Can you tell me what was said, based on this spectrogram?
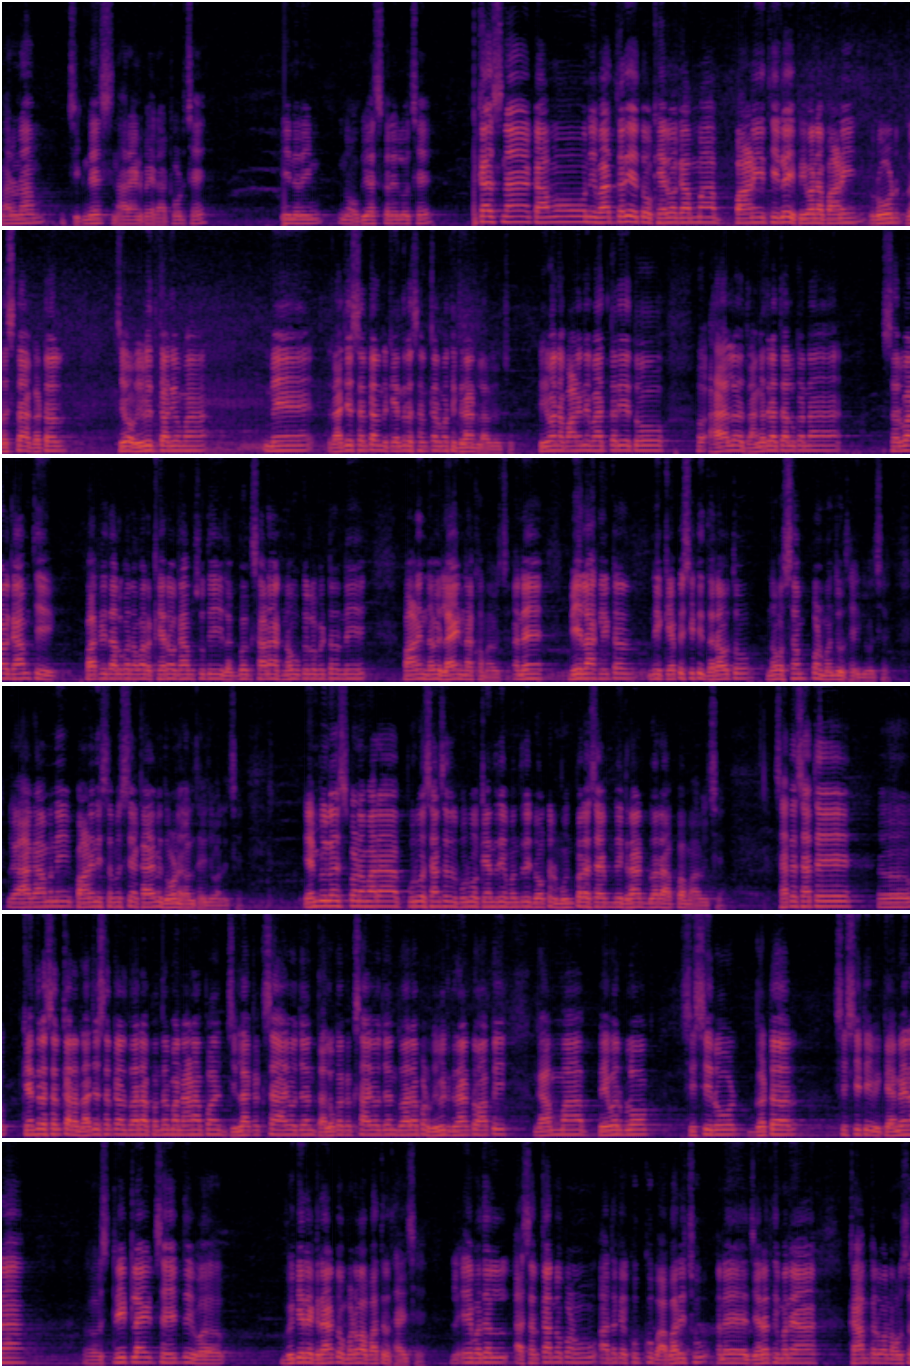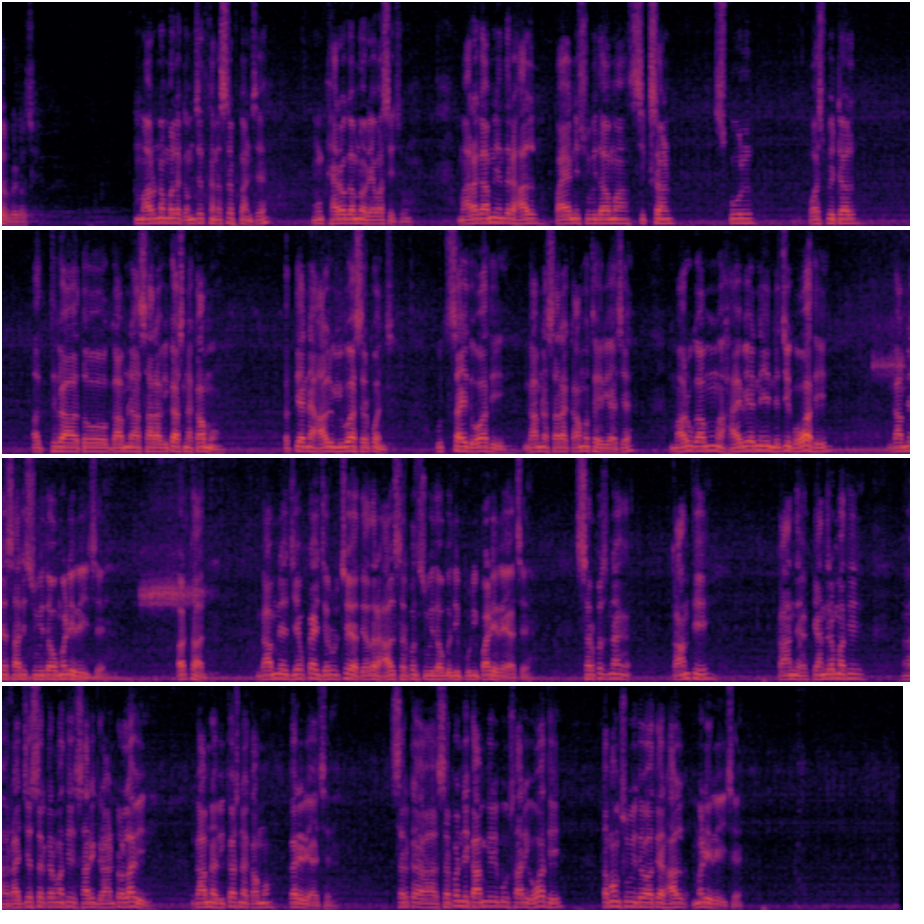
મારું નામ જિજ્ઞેશ નારાયણભાઈ રાઠોડ છે. એન્જિનિયરિંગનો અભ્યાસ કરેલો છે. વિકાસના કામોની વાત કરીએ તો ખેરવા ગામમાં પાણીથી લઈ પીવાના પાણી, રોડ, રસ્તા, ગટર જેવા વિવિધ કાર્યોમાં મેં રાજ્ય સરકાર અને કેન્દ્ર સરકારમાંથી ગ્રાન્ટ લાવ્યો છું. પીવાના પાણીની વાત કરીએ તો હાલ ધ્રાંગધ્રા તાલુકાના સરવાળ ગામથી પાટડી તાલુકાના અમારા ખેરવા ગામ સુધી લગભગ સાડા આઠ નવ કિલોમીટરની પાણી નવી લાઈન નાખવામાં આવી છે. અને બે લાખ લીટરની કેપેસિટી ધરાવતો નવો સંપ પણ મંજૂર થઈ ગયો છે. એટલે આ ગામની પાણીની સમસ્યા કાયમી ધોરણે હલ થઈ જવાની છે. એમ્બ્યુલન્સ પણ અમારા પૂર્વ સાંસદ પૂર્વ કેન્દ્રીય મંત્રી ડૉક્ટર મુનપરા સાહેબની ગ્રાન્ટ દ્વારા આપવામાં આવી છે. સાથે સાથે કેન્દ્ર સરકાર અને રાજ્ય સરકાર દ્વારા પંદરમાં નાણાં પંચ જિલ્લા કક્ષા આયોજન, તાલુકા કક્ષા આયોજન દ્વારા પણ વિવિધ ગ્રાન્ટો આપી ગામમાં પેવર બ્લોક સીસી રોડ, ગટર સીસીટીવી કેમેરા સ્ટ્રીટ લાઇટ સહિતની વગેરે ગ્રાન્ટો મળવા પાત્ર થાય છે. એટલે એ બદલ આ સરકારનો પણ હું આ તકે ખૂબ ખૂબ આભારી છું અને જેનાથી મને આ કામ કરવાનો અવસર મળ્યો છે. મારું નામ મલક અમજદ ખાન અશરફ ખાન છે. હું ખેરો ગામનો રહેવાસી છું. મારા ગામની અંદર હાલ પાયાની સુવિધાઓમાં શિક્ષણ, સ્કૂલ, હોસ્પિટલ, અથવા તો ગામના સારા વિકાસના કામો. અત્યારના હાલ યુવા સરપંચ ઉત્સાહિત હોવાથી ગામના સારા કામો થઈ રહ્યા છે. મારું ગામ હાઈવેની નજીક હોવાથી ગામને સારી સુવિધાઓ મળી રહી છે. અર્થાત ગામને જે કાંઈ જરૂર છે, અત્યારે હાલ સરપંચ સુવિધાઓ બધી પૂરી પાડી રહ્યા છે. સરપંચના કામથી કાન- કેન્દ્રમાંથી રાજ્ય સરકારમાંથી સારી ગ્રાન્ટો લાવી ગામના વિકાસના કામો કરી રહ્યા છે. સરકાર સરપંચની કામગીરી બહુ સારી હોવાથી તમામ સુવિધાઓ અત્યારે હાલ મળી રહી છે.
